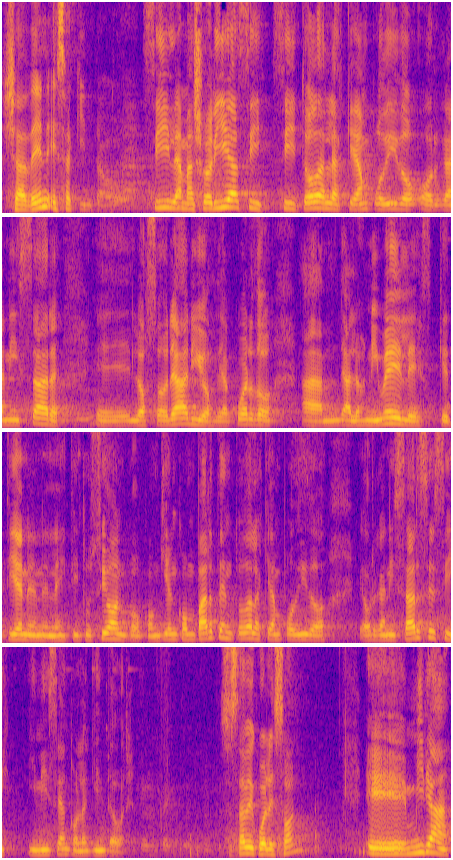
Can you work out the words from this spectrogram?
ya den esa quinta hora? Sí, la mayoría sí, sí, todas las que han podido organizar eh, los horarios de acuerdo a, los niveles que tienen en la institución o con quien comparten, todas las que han podido organizarse, sí, inician con la quinta hora. ¿Se sabe cuáles son? Eh, mira,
